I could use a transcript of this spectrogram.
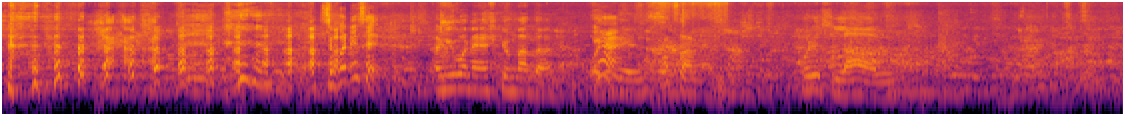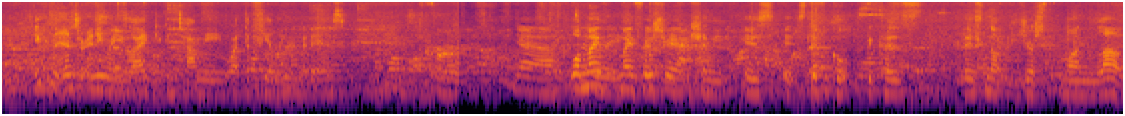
so what is it? And you want to ask your mother what yeah. it is? What's love? What is love? You can answer any way you like. You can tell me what the feeling of it is. Yeah. Well, my, my first reaction is it's difficult because there's not just one love.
